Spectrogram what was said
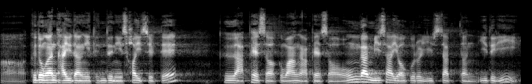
어, 그동안 다윗왕이 든든히 서 있을 때 그 앞에서 그 왕 앞에서 온갖 미사 여구를 일삼던 이들이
